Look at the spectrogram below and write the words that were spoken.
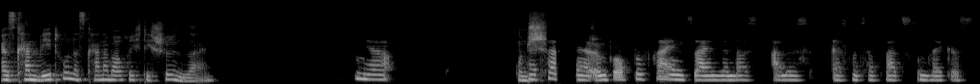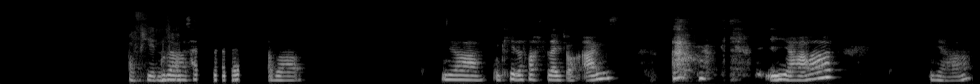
Es kann wehtun, es kann aber auch richtig schön sein. Ja. Und das kann ja irgendwo auch befreiend sein, wenn das alles erstmal zerplatzt und weg ist. Auf jeden Oder Fall. was heißt weg? Aber ja, okay, das macht vielleicht auch Angst. ja, ja.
